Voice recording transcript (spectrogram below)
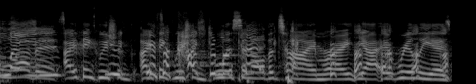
love ladies. it. I think we should. I think we should listen all the time, right? Yeah, it really is.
